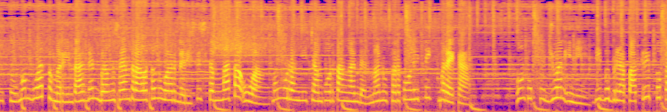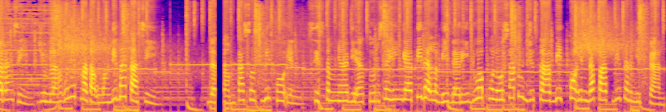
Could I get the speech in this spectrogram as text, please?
Itu membuat pemerintah dan bank sentral keluar dari sistem mata uang, mengurangi campur tangan dan manuver politik mereka. Untuk tujuan ini, di beberapa cryptocurrency, jumlah unit mata uang dibatasi. Dalam kasus Bitcoin, sistemnya diatur sehingga tidak lebih dari 21 juta Bitcoin dapat diterbitkan.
